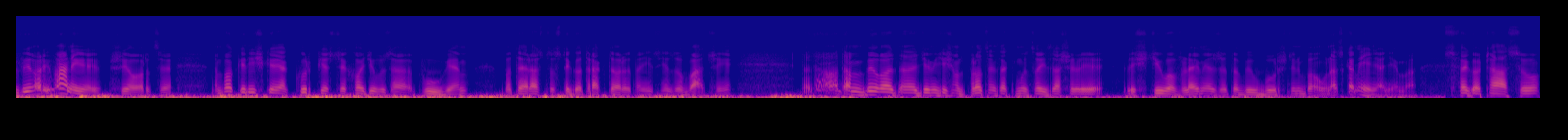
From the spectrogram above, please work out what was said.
wyorywany przy orce. No bo kiedyś jak kurp jeszcze chodził za pługiem, bo teraz to z tego traktoru to nic nie zobaczy, to, to tam było na 90%, jak mu coś zaszeleściło w lemie, że to był bursztyn, bo u nas kamienia nie ma. Swego czasu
